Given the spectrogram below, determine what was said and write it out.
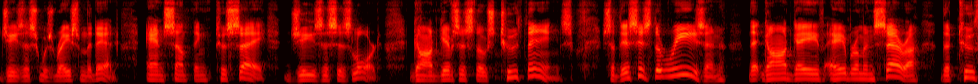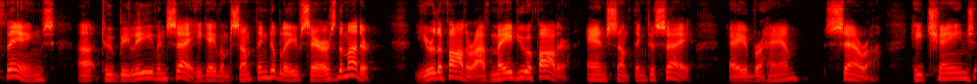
Jesus was raised from the dead, and something to say, Jesus is Lord. God gives us those two things. So, this is the reason that God gave Abram and Sarah the two things uh, to believe and say. He gave them something to believe. Sarah's the mother. You're the father. I've made you a father. And something to say. Abraham, Sarah. He changed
